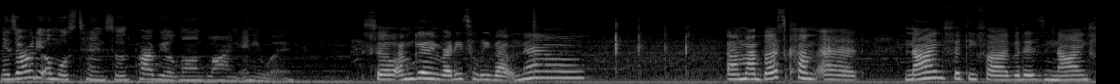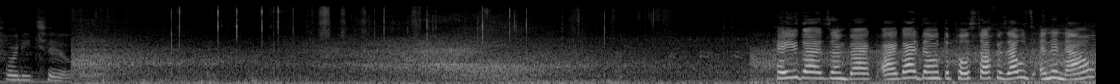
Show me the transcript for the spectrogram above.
And it's already almost 10, so it's probably a long line anyway. So I'm getting ready to leave out now. Um, my bus come at 9.55. It is 9.42. Hey you guys, I'm back. I got done with the post office. I was in and out.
